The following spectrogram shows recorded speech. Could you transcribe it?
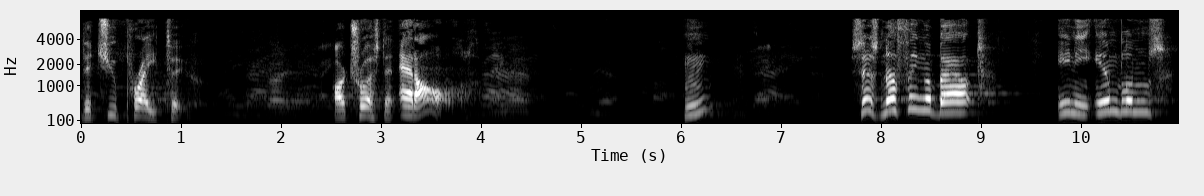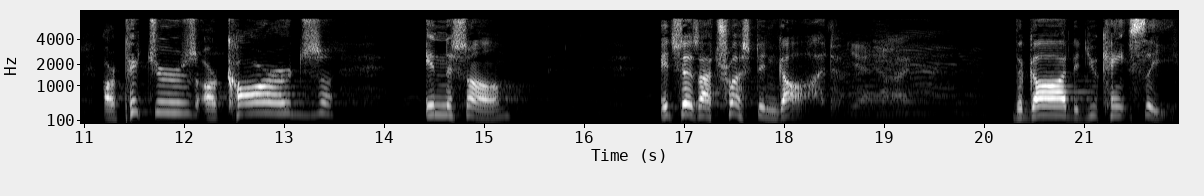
that you pray to or trust in at all. Hmm? Says nothing about any emblems or pictures or cards in the psalm. It says, I trust in God. The God that you can't see.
